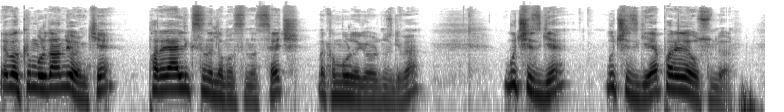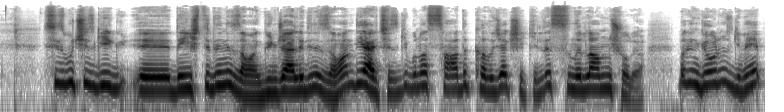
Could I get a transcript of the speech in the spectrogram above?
Ve bakın buradan diyorum ki paralellik sınırlamasını seç. Bakın burada gördüğünüz gibi. Bu çizgi bu çizgiye paralel olsun diyorum. Siz bu çizgiyi e, değiştirdiğiniz zaman, güncellediğiniz zaman diğer çizgi buna sadık kalacak şekilde sınırlanmış oluyor. Bakın gördüğünüz gibi hep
